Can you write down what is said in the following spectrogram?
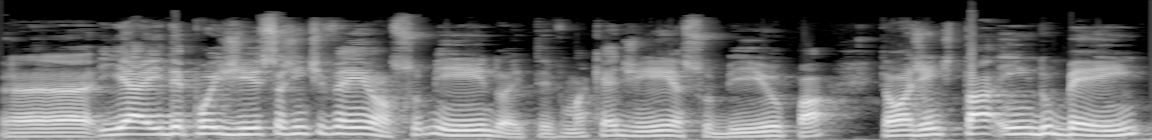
Uh, e aí, depois disso, a gente vem ó, subindo, aí teve uma quedinha, subiu, pá. Então a gente tá indo bem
